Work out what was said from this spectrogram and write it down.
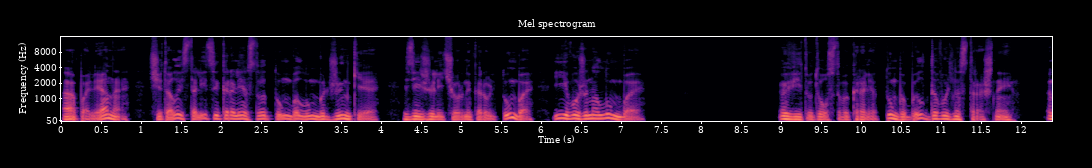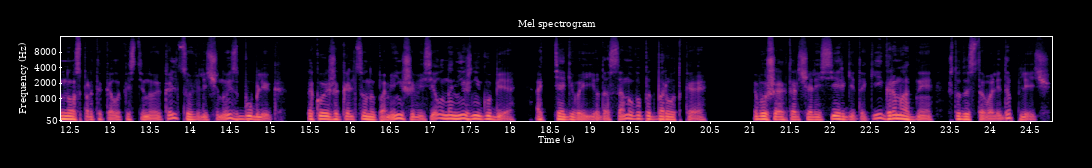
А поляна считалась столицей королевства Тумба-Лумба-Джинкия. Здесь жили черный король Тумба и его жена Лумба. Вид у толстого короля Тумбы был довольно страшный. Нос протыкало костяное кольцо величиной с бублик. Такое же кольцо, но поменьше, висело на нижней губе, оттягивая ее до самого подбородка. В ушах торчали серьги, такие громадные, что доставали до плеч.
